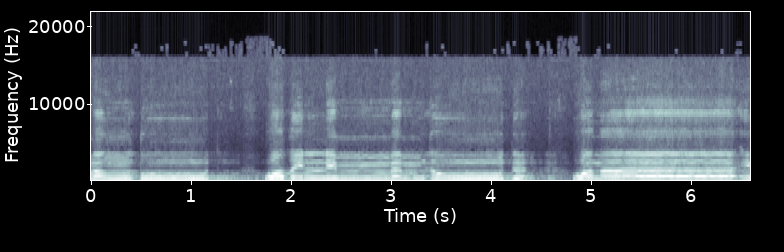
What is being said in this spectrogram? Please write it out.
منضود وظل ممدود وماء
